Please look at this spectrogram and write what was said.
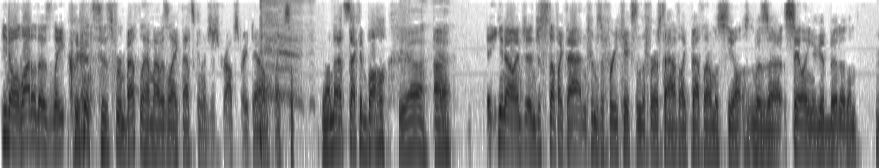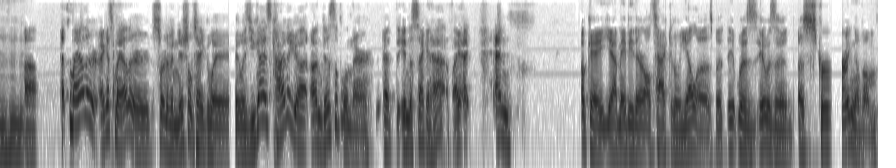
you know, a lot of those late clearances from Bethlehem, I was like, that's going to just drop straight down, like so, on that second ball. Yeah. Uh, yeah. You know, and, and, just stuff like that in terms of free kicks in the first half, like Bethlehem was was uh, sailing a good bit of them. Mm-hmm. Uh, that's my other. I guess my other sort of initial takeaway was you guys kind of got undisciplined there at the, in the second half. I, I, and okay, yeah, maybe they're all tactical yellows, but it was it was a, a string of them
